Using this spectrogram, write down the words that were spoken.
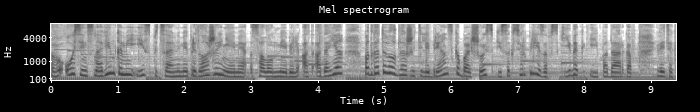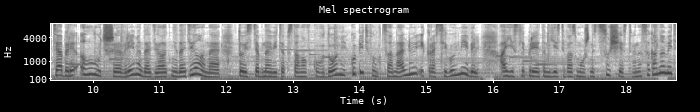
В осень с новинками и специальными предложениями салон «Мебель» от Адая подготовил для жителей Брянска большой список сюрпризов, скидок и подарков. Ведь октябрь – лучшее время доделать недоделанное, то есть обновить обстановку в доме, купить функциональную и красивую мебель. А если при этом есть возможность существенно сэкономить,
